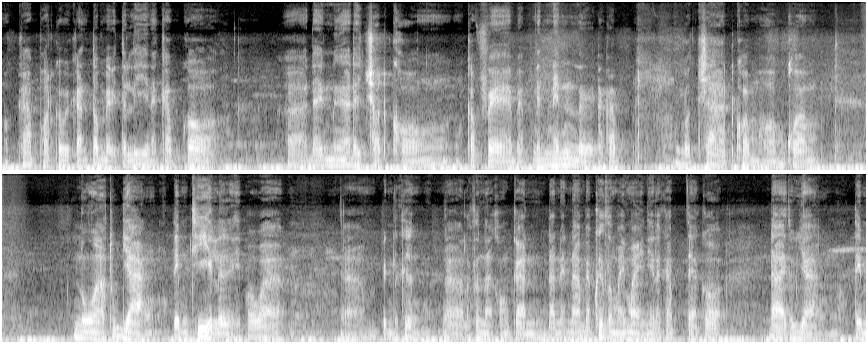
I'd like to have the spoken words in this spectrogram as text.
มอคคาพอตก็เป็นการต้มแบบอิตาลีนะครับ ก็ได้เนื้อได้ช็อตของกาแฟแบบเน้นๆเลยนะครับ รสชาติความหอมความนัวทุกอย่างเต็มที่เลย เพราะว่า เป็นเครื่องอลักษณะของการดันในน้ำแบบเครื่องสมัยใหม่นี่แหละครับ แต่ก็ได้ทุกอย่างเต็ม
